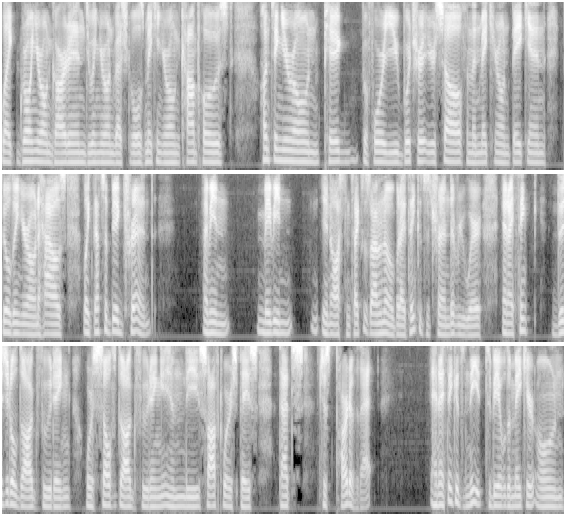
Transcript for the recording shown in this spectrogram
like growing your own garden, doing your own vegetables, making your own compost, hunting your own pig before you butcher it yourself and then make your own bacon, building your own house. Like that's a big trend. I mean, maybe in Austin, Texas, I don't know, but I think it's a trend everywhere. And I think digital dog fooding or self dog fooding in the software space, that's just part of that. And I think it's neat to be able to make your own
